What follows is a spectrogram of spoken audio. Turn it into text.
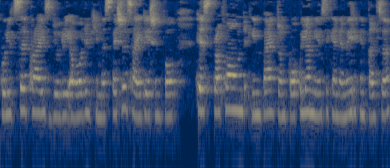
Pulitzer Prize jury awarded him a special citation for his profound impact on popular music and American culture,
